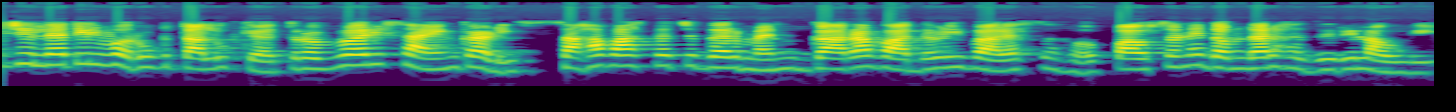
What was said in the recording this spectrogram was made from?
जिल्ह्यातील वरुड तालुक्यात रविवारी सायंकाळी सहा वाजताच्या दरम्यान गारा वादळी वाऱ्यासह पावसाने दमदार हजेरी लावली.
